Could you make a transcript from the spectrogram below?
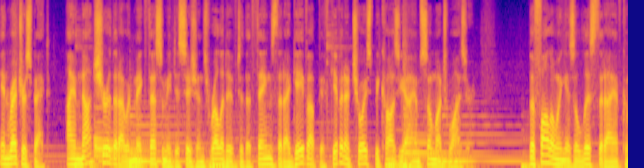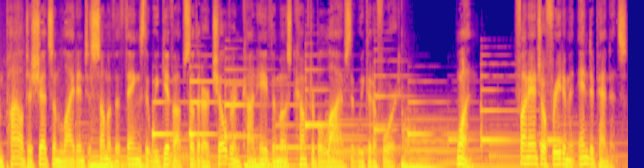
In retrospect, I am not sure that I would make Thesamy decisions relative to the things that I gave up if given a choice because yeah, I am so much wiser. The following is a list that I have compiled to shed some light into some of the things that we give up so that our children can have the most comfortable lives that we could afford. 1. Financial freedom and independence.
